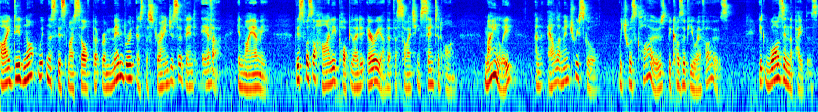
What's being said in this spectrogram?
I did not witness this myself, but remember it as the strangest event ever in Miami. This was a highly populated area that the sighting centered on, mainly an elementary school, which was closed because of UFOs. It was in the papers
